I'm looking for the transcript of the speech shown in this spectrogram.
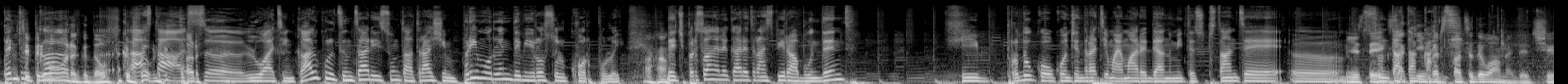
pentru e prima că oară când aud că beau asta nectar. să luați în calcul, țânțarii sunt atrași în primul rând de mirosul corpului. Aha. Deci persoanele care transpiră abundent și produc o concentrație mai mare de anumite substanțe uh, Este sunt exact atacați. invers față de oameni. Deci uh,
